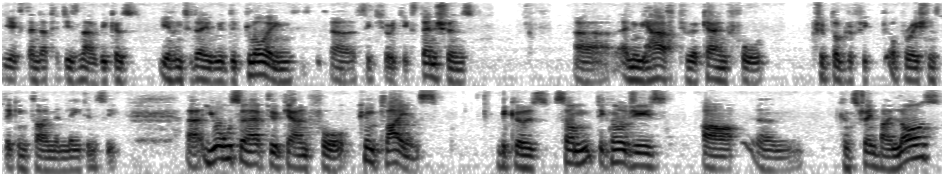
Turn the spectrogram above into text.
the extent that it is now, because even today we're deploying uh, security extensions uh, and we have to account for cryptographic operations taking time and latency. Uh, you also have to account for compliance because some technologies are um, constrained by laws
